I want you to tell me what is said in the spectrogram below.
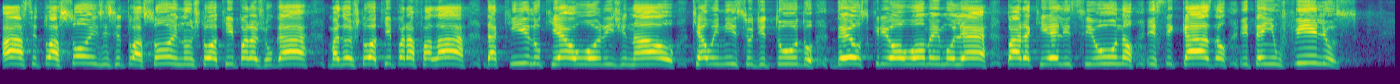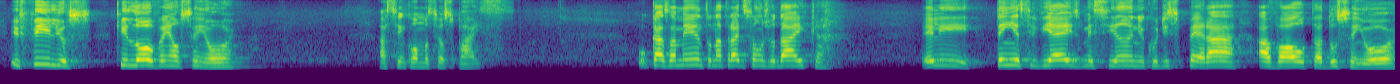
Há situações e situações, não estou aqui para julgar, mas eu estou aqui para falar daquilo que é o original, que é o início de tudo. Deus criou o homem e mulher para que eles se unam e se casam e tenham filhos, e filhos que louvem ao Senhor, assim como seus pais. O casamento na tradição judaica, ele tem esse viés messiânico de esperar a volta do Senhor.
